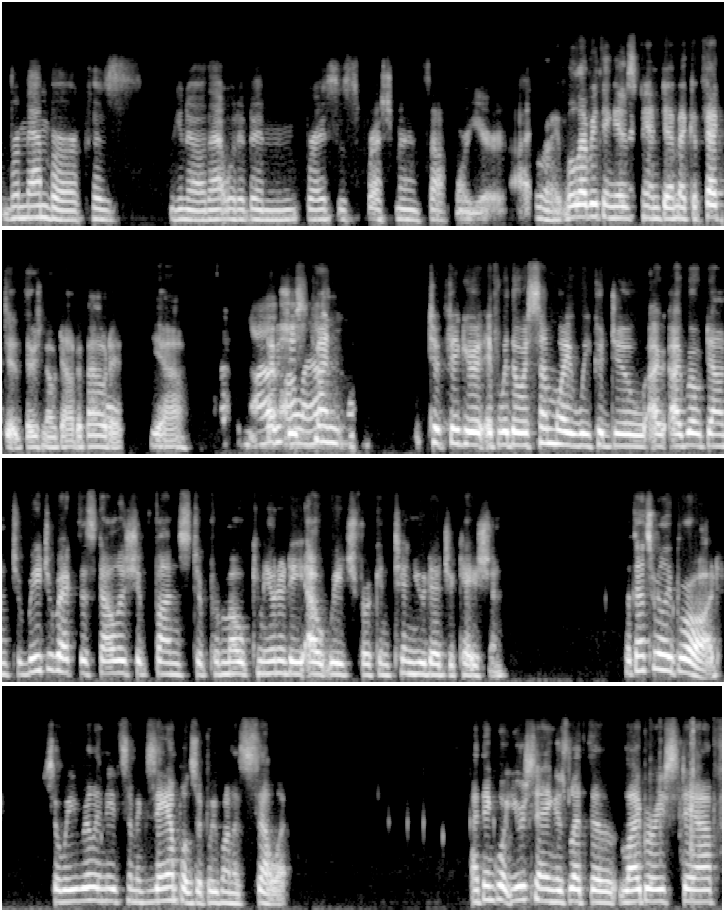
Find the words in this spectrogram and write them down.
remember because you know, that would have been Bryce's freshman and sophomore year. I, right. Well, everything is pandemic affected. There's no doubt about it. Yeah. I, I was just trying to figure if there was some way we could do, I, I wrote down to redirect the scholarship funds to promote community outreach for continued education. But that's really broad. So we really need some examples if we want to sell it. I think what you're saying is let the library staff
